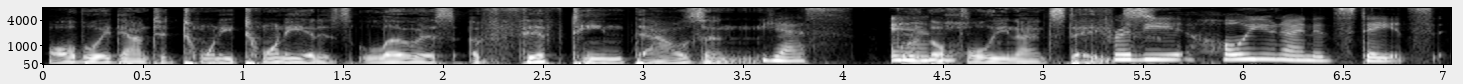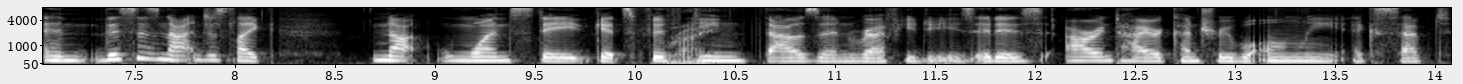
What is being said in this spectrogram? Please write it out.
All the way down to 2020 at its lowest of 15,000 Yes. for the whole United States. for the whole United States. And this is not just like not one state gets 15,000 refugees. It is our entire country will only accept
